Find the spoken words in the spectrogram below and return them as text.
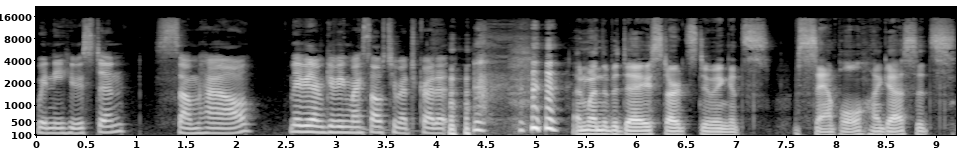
Whitney Houston somehow. Maybe I'm giving myself too much credit. And when the bidet starts doing its sample, I guess it's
